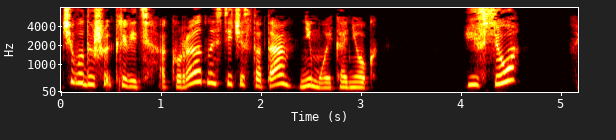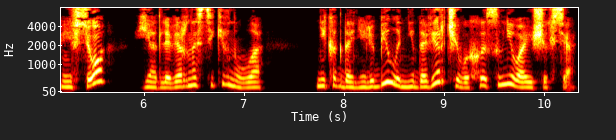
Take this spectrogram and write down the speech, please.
Чего душой кривить, аккуратность и чистота — не мой конек. «И все?» «И все?» — я для верности кивнула. Никогда не любила недоверчивых и сомневающихся.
